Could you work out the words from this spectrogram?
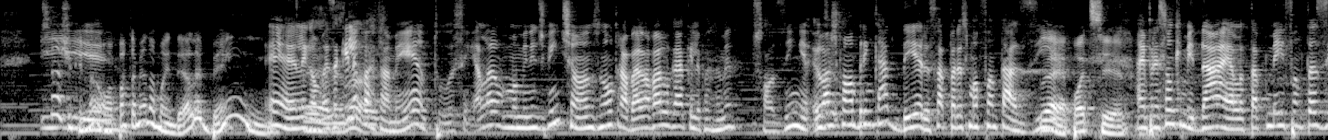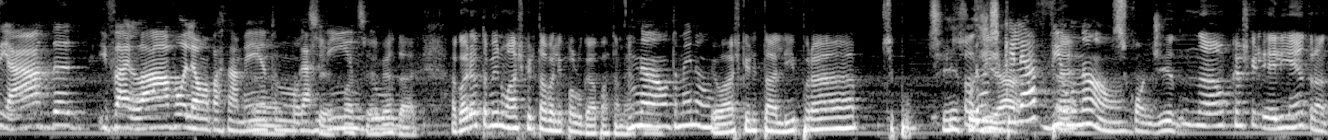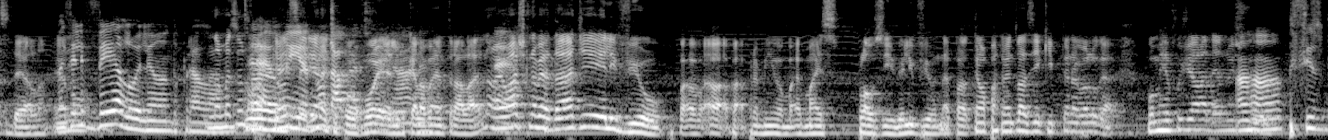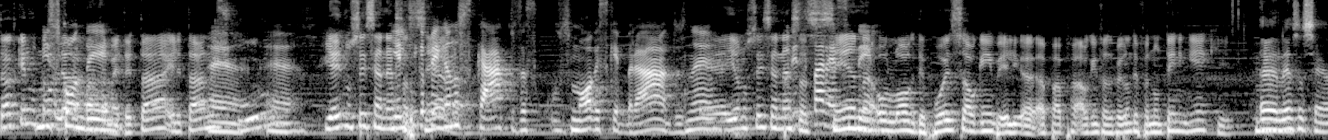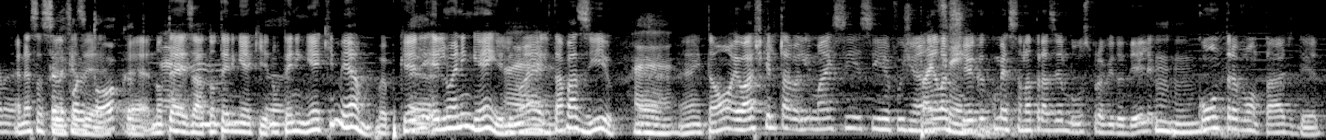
Você acha que não? O apartamento da mãe dela é bem. É, é legal, É, mas aquele verdade. apartamento, assim, ela é uma menina de 20 anos, não trabalha, ela vai alugar aquele apartamento sozinha. Eu acho que é uma brincadeira, sabe? Parece uma fantasia. É, pode ser. A impressão que me dá, ela tá meio fantasiada e vai lá, vou olhar um apartamento É, num pode lugar ser, lindo. Pode ser, é verdade. Agora eu também não acho que ele tava ali pra alugar apartamento. Não, também não. Eu acho que ele tá ali pra, tipo. Se Eu refugiar. acho que ele a viu, É. não. Escondido. Não, porque eu acho que ele, ele entra antes dela. Mas Eu ele não- vê ela olhando pra lá. Não, mas eu não, é, é, não não né, tipo, vou, ele, adivinhar, que ela vai entrar lá. Não, eu acho que na verdade ele viu, pra mim é mais plausível, ele viu, né? Tem um apartamento vazio aqui, tem negócio lugar. Vou me refugiar lá dentro no escuro. Aham, preciso Tanto que ele não me tá esconder. ele tá, ele tá no É, escuro. é. E aí não sei se é E nessa ele fica cena. pegando os cacos, as- os móveis quebrados, né? É, e eu não sei se é nessa cena dele. ou logo depois alguém, ele, a- a- a- alguém faz a pergunta e fala, não tem ninguém aqui. É nessa cena. É nessa o cena, quer telefone dizer, toca. é, não tem, exato, não tem ninguém aqui. Não tem ninguém aqui mesmo, é porque Ele, ele não é ninguém, ele não é, ele tá vazio. É. É, então eu acho que ele tava ali mais se, se refugiando Pode e ela ser. chega começando a trazer luz pra vida dele contra a vontade dele.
